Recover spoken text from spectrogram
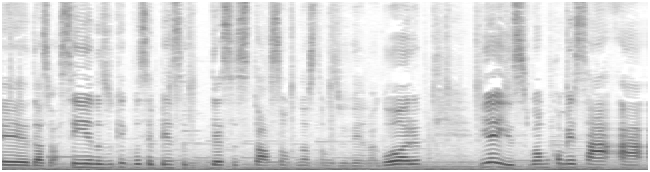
é, das vacinas, o que, que você pensa dessa situação que nós estamos vivendo agora. E é isso, vamos começar a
